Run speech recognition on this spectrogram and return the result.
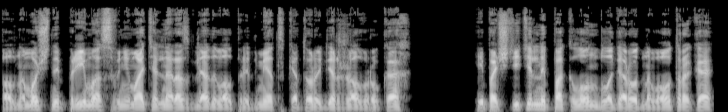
Полномочный примас внимательно разглядывал предмет, который держал в руках, и почтительный поклон благородного отрока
